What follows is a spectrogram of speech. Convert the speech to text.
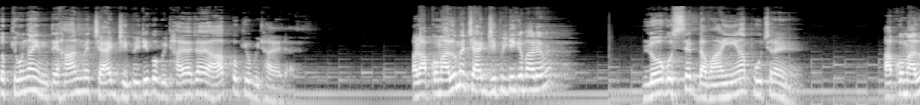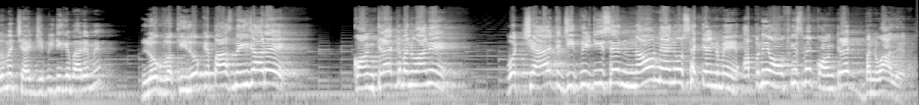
तो क्यों ना इम्तिहान में चैट जीपीटी को बिठाया जाए? आपको क्यों बिठाया जाए? और आपको मालूम है चैट जीपीटी के बारे में? लोग उससे दवाइयाँ पूछ रहे हैं। आपको मालूम है चैट जीपीटी के बारे में? लोग वकीलों के पास नहीं जा रहे। कॉन्ट्रैक्ट बनवाने। वो चैट जीपीटी से नौ नैनो सेकेंड में अपने ऑफ़िस में कॉन्ट्रैक्ट बनवा ले रहे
